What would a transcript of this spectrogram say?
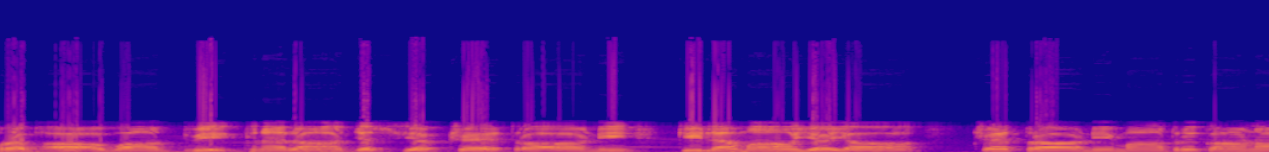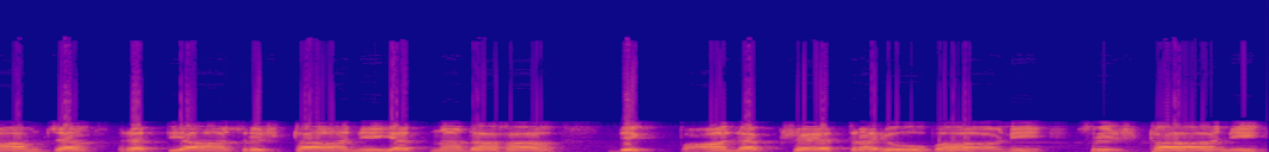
प्रभावाद्विघ्नराजस्य क्षेत्राणि किल मायया? क्षेत्राणि मातृकाणां च रत्या सृष्टानि यत्नदः दिक्पालक्षेत्ररूपाणि सृष्टानि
